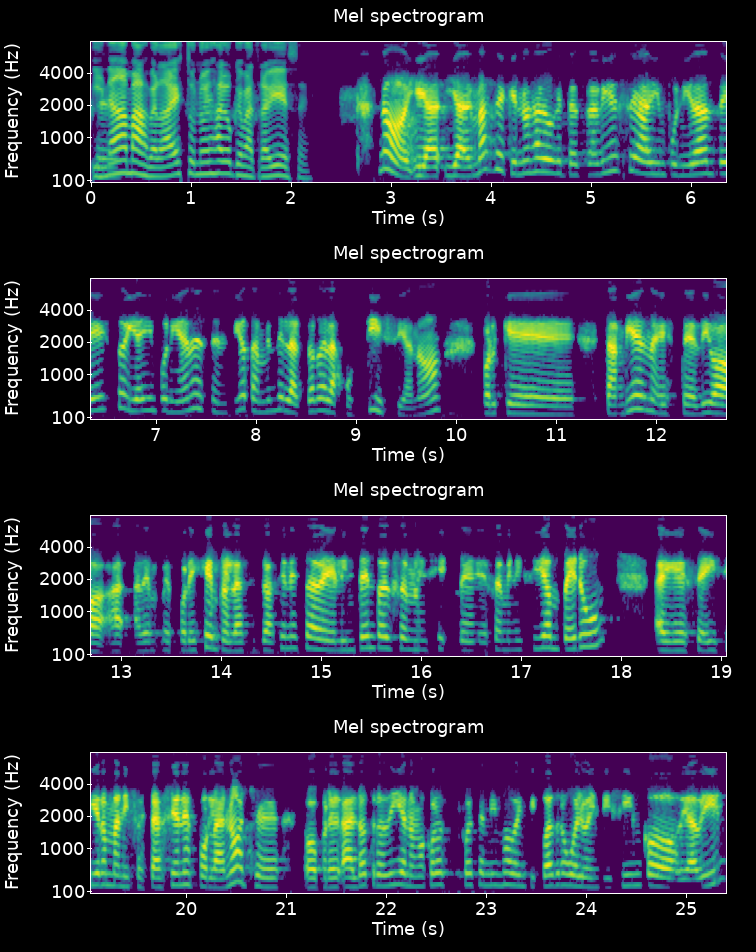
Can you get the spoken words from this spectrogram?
y Sí. nada más, ¿verdad? Esto no es algo que me atraviese. No, y, a- y además de que no es algo que te atraviese, hay impunidad ante esto y hay impunidad en el sentido también del actor de la justicia, ¿no? Porque también, este, digo, por ejemplo, la situación esta del intento de, feminici- de feminicidio en Perú, eh, se hicieron manifestaciones por la noche o al otro día, no me acuerdo si fue ese mismo 24 o el 25 de abril,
